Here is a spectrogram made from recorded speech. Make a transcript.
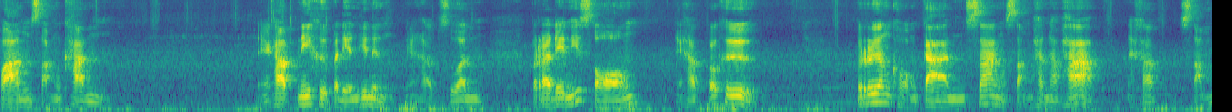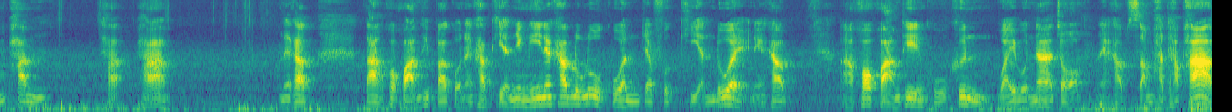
ความสำคัญ นะครับนี่คือประเด็นที่หนึ่งนะครับส่วนประเด็นที่สองนะครับก็คือ เรื่องของการสร้างสัมพันธภาพนะครับสัมพันธภาพนะครับตามข้อความที่ปรากฏนะครับ เขียนอย่างนี้นะครับลูกๆควรจะฝึกเขียนด้วยนะครับข้อความที่ครูขึ้นไว้บนหน้าจอนะครับสัมพันธภาพ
